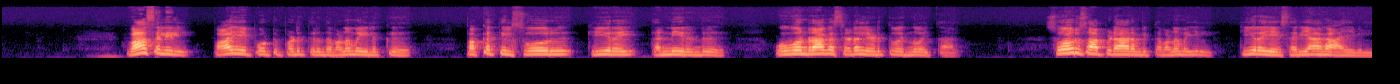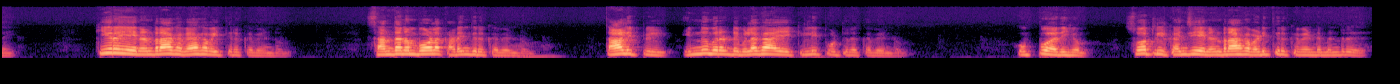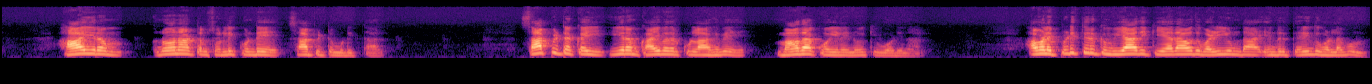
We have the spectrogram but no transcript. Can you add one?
வாசலில் பாயை போட்டு படுத்திருந்த வனமயிலுக்கு பக்கத்தில் சோறு கீரை தண்ணீர் என்று ஒவ்வொன்றாக செடல் எடுத்து வந்து வைத்தாள். சோறு சாப்பிட ஆரம்பித்த வனமையில் கீரையை சரியாக ஆயவில்லை. கீரையை நன்றாக வேக வைத்திருக்க வேண்டும். சந்தனம் போல கடைந்திருக்க வேண்டும். தாளிப்பில் இன்னும் இரண்டு மிளகாயை கிள்ளி போட்டிருக்க வேண்டும். உப்பு அதிகம். சோற்றில் கஞ்சியை நன்றாக வடித்திருக்க வேண்டும் என்று ஆயிரம் நோனாட்டம் சொல்லிக்கொண்டே சாப்பிட்டு முடித்தாள். சாப்பிட்ட கை ஈரம் காய்வதற்குள்ளாகவே மாதா கோயிலை நோக்கி ஓடினாள். அவளை பிடித்திருக்கும் வியாதிக்கு ஏதாவது வழியுண்டா என்று தெரிந்து கொள்ளவும்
